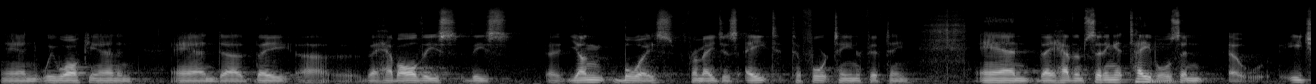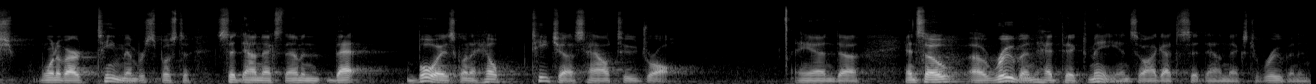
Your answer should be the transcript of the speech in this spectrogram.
and we walk in and, and uh, they, uh, they have all these, these young boys from ages 8 to 14 or 15. And they have them sitting at tables, and uh, each one of our team members is supposed to sit down next to them, and that boy is going to help teach us how to draw. And, uh, and so uh, Reuben had picked me, and so I got to sit down next to Reuben. And,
